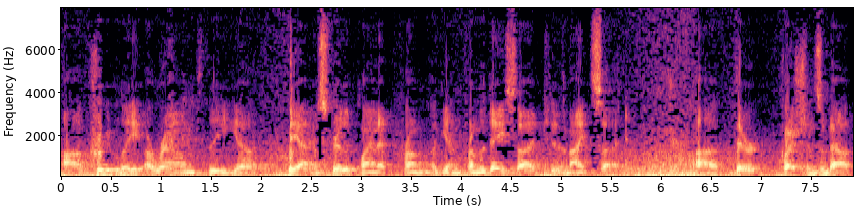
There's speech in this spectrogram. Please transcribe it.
uh, crudely around the, uh, the atmosphere of the planet from, again, from the day side to the night side. Uh, there are questions about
